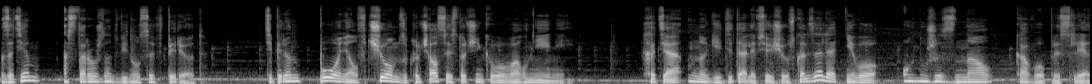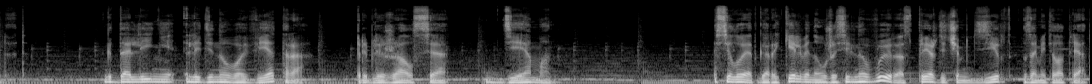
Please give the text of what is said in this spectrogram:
Затем осторожно двинулся вперед. Теперь он понял, в чем заключался источник его волнений. Хотя многие детали все еще ускользали от него, он уже знал, кого преследует. К долине ледяного ветра приближался демон. Силуэт горы Кельвина уже сильно вырос, прежде чем Дзирт заметил отряд.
